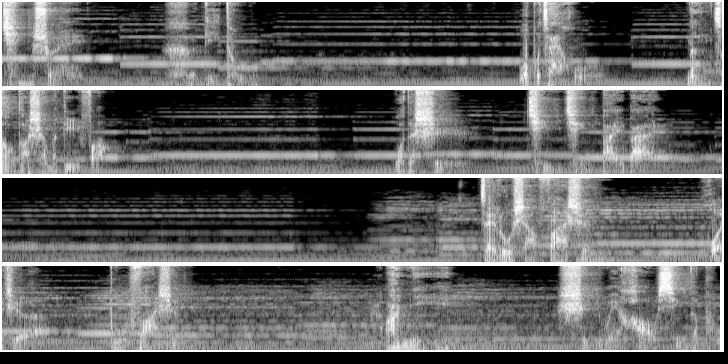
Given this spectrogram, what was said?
清水和地图。我不在乎能走到什么地方，我的事清清白白。在路上发生，或者不发生，而你是一位好心的菩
